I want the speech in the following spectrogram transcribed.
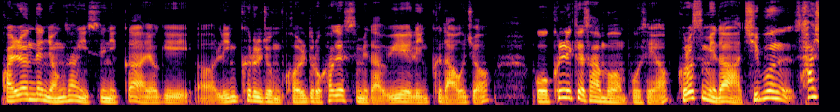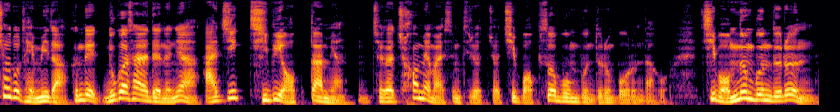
관련된 영상이 있으니까 여기 어, 링크를 좀 걸도록 하겠습니다. 위에 링크 나오죠. 그거 클릭해서 한번 보세요. 그렇습니다. 집은 사셔도 됩니다. 근데 누가 사야 되느냐? 아직 집이 없다면 제가 처음에 말씀드렸죠. 집 없어 본 분들은 모른다고. 집 없는 분들은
